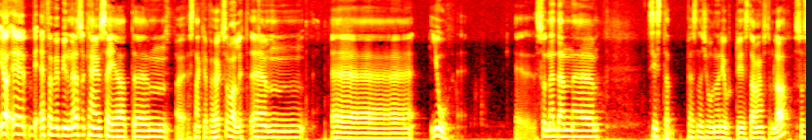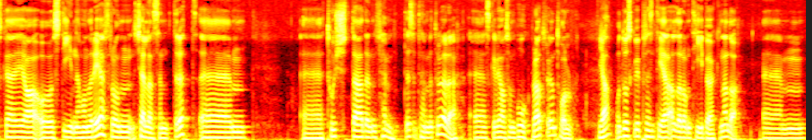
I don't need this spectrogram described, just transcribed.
Ja, eh, før vi begynner med det så kan jeg jo si at um, Jeg snakker for høyt som vanlig. Um, eh, Jo Eh, Så når den eh, siste presentationen er gjort i Stavanger Aftenblad Så skal jeg og Stine Honoré fra Kiellandsenteret ehm, eh, Torsdag den 5 september tror jeg det eh, Ska vi ha som bokprat klokka tolv. Ja. Og da skal vi presentere alle de ti bøkene, da. Ehm,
